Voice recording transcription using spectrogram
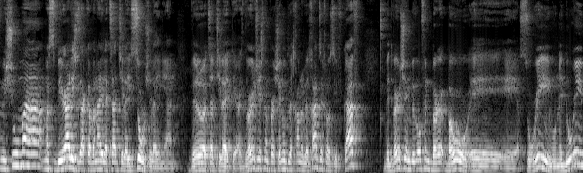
משום מה מסבירה לי שזה הכוונה היא לצד של האיסור של העניין, ולא לצד של ההיתר. אז דברים שיש להם פרשנות לכאן ולכאן צריך להוסיף כף, ודברים שהם באופן בר- ברור אה, אה, אסורים או נדורים,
